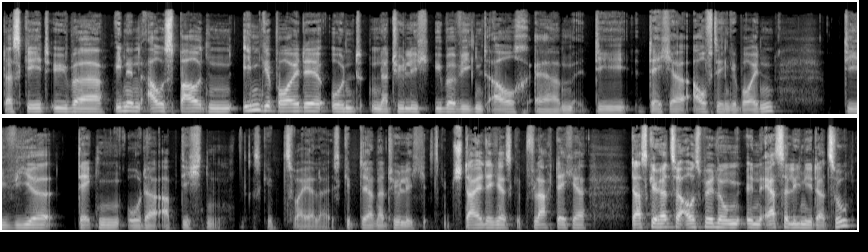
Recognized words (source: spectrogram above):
das geht über Innenausbauten im Gebäude und natürlich überwiegend auch ähm, die Dächer auf den Gebäuden, die wir decken oder abdichten. Es gibt zweierlei. Es gibt ja natürlich, es gibt Steildächer, es gibt Flachdächer. Das gehört zur Ausbildung in erster Linie dazu.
